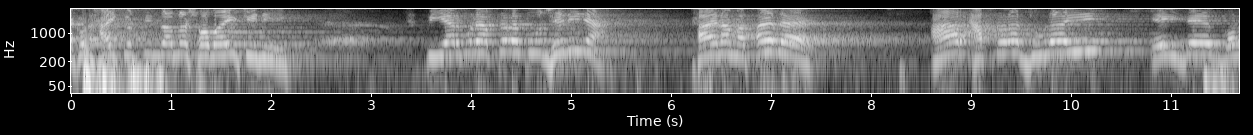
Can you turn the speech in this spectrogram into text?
এখন হাইকোর্ট কিন্তু আমরা সবাই চিনি। পিয়ার বলে আপনারা বুঝেনি না। খায় না, মাথায় দেয়। আর আপনারা জুলাই এই যে গণ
